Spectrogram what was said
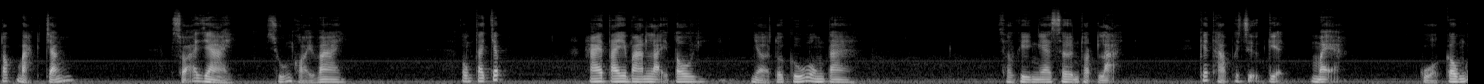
Tóc bạc trắng, xõa dài xuống khỏi vai. Ông ta chấp, hai tay van lại tôi, nhờ tôi cứu ông ta. Sau khi nghe sơn thuật lại, kết hợp với sự kiện mẹ của công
